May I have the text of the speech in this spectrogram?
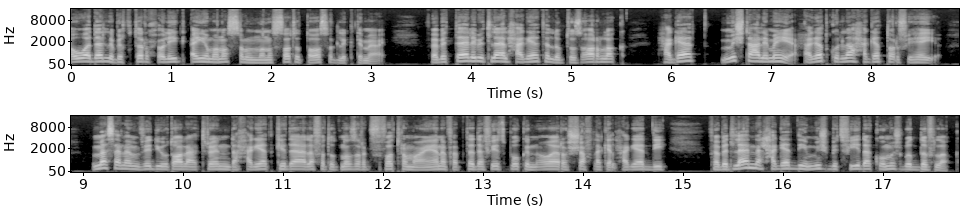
هو ده اللي بيقترحه ليك أي منصة من منصات التواصل الاجتماعي. فبالتالي بتلاقي الحاجات اللي بتظهر لك حاجات مش تعليمية حاجات كلها حاجات ترفيهية. مثلا فيديو طالع ترند حاجات كده لفتت نظرك في فترة معينة فابتدى فيسبوك إن هو يرشح لك الحاجات دي. فبتلاقي إن الحاجات دي مش بتفيدك ومش بتضيف لك.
